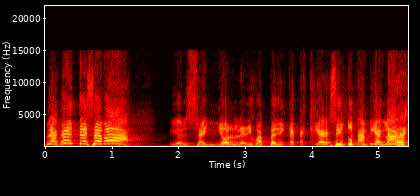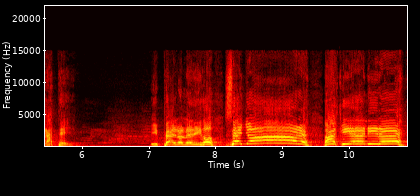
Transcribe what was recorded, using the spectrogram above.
La gente se va. Y el Señor le dijo a Pedro, ¿y qué te quieres ir tú también? Lárgate. Y Pedro le dijo, Señor, ¿a quién iré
